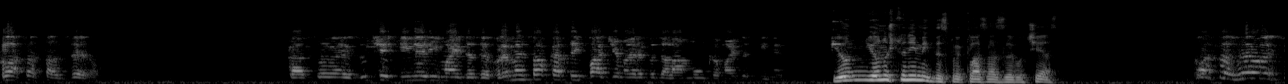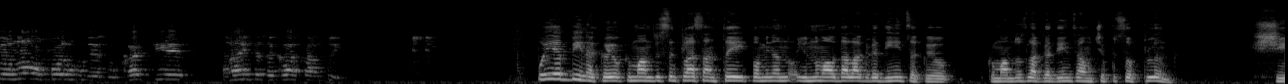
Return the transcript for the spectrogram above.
clasa asta zero? Ca să educe tinerii mai de devreme sau ca să-i bage mai repede la muncă mai de tineri? Eu, eu nu știu nimic despre clasa 0, ce e asta? Clasa 0 este o nouă formă de educație înainte de clasa 1. Păi e bine că eu când m-am dus în clasa 1, pe mine nu, eu nu m-au dat la grădiniță, că eu când m-am dus la grădiniță am început să plâng. Și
